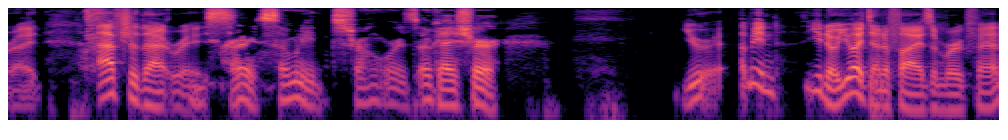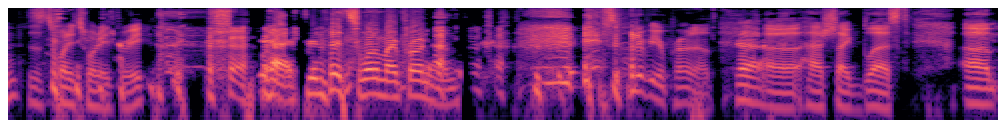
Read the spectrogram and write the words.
right? After that race, Christ, so many strong words. Okay, sure. you're. I mean, you know, you identify as a Merc fan. This is 2023. Yeah, it's, it's one of my pronouns. it's one of your pronouns. Yeah. Uh, hashtag blessed. Um,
